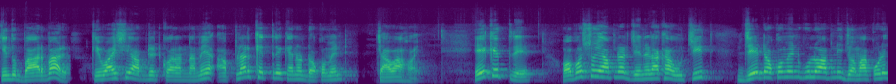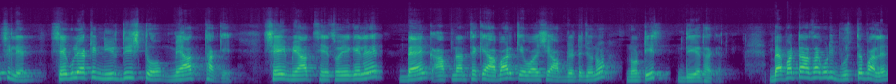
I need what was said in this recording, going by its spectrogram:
কিন্তু বারবার কেওয়াইসি আপডেট করার নামে আপনার ক্ষেত্রে কেন ডকুমেন্ট চাওয়া হয়? এক্ষেত্রে অবশ্যই আপনার জেনে রাখা উচিত যে ডকুমেন্টগুলো আপনি জমা করেছিলেন, সেগুলো একটি নির্দিষ্ট মেয়াদ থাকে। সেই মেয়াদ শেষ হয়ে গেলে ব্যাংক আপনার থেকে আবার কেওয়াইসি আপডেটের জন্য নোটিশ দিয়ে থাকে। ব্যাপারটা আশা করি বুঝতে পারলেন,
